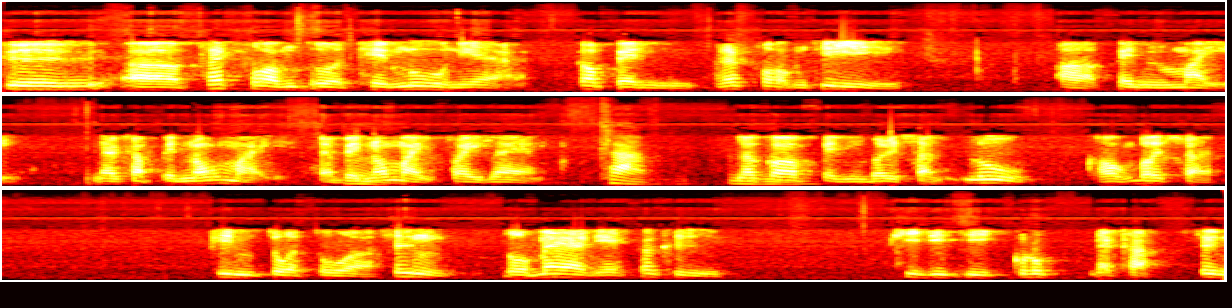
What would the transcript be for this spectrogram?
คือเอ่อแพลตฟอร์มตัวเทมูเนี่ยก็เป็นแพลตฟอร์มที่เอ่อเป็นใหม่นะครับ เป็นน้องใหม่ แต่เป็นน้องใหม่ไฟแรงครับ แล้วก็เป็นบริษัทลูกของบริษัทพิมพ์ตัวตัว ซึ่งตัวแม่เนี่ยก็คือ PDD Group นะครับ ซึ่ง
